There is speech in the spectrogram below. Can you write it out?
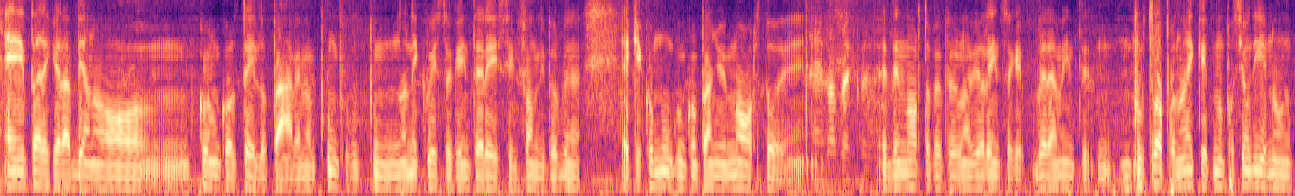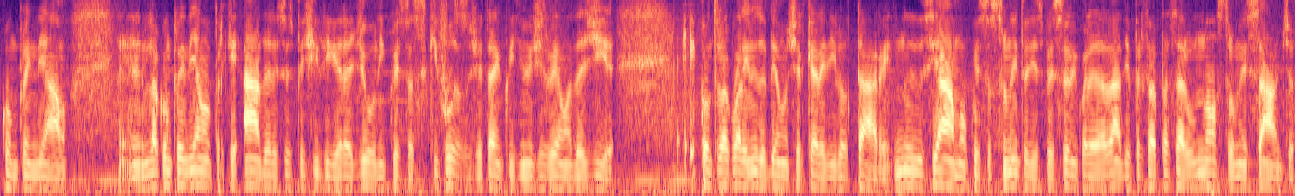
E mi pare che l'abbiano mm, con un coltello, pare, ma comunque mm, non è questo che interessa, in fondo il problema è che comunque un compagno è morto e, eh, vabbè, ed è morto per, per, una violenza che veramente mm, purtroppo non è che non possiamo dire non comprendiamo, eh, la comprendiamo perché ha delle sue specifiche ragioni questa schifosa società in cui noi ci troviamo ad agire contro la quale noi dobbiamo cercare di lottare. Noi usiamo questo strumento di espressione, quella della radio, per far passare un nostro messaggio,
